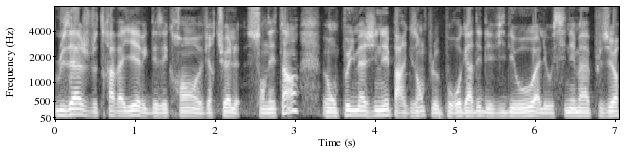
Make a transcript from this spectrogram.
L'usage de travailler avec des écrans euh, virtuels s'en est un. Euh, on peut imaginer, par exemple, pour regarder des vidéos, aller au cinéma à plusieurs.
